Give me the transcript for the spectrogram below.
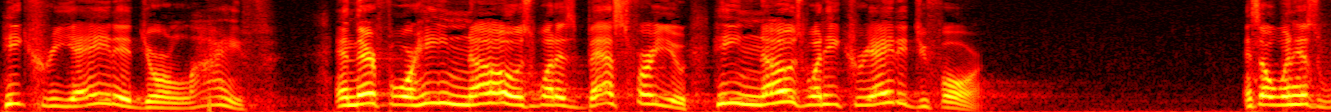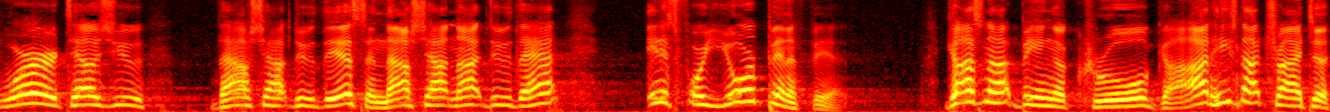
He created your life. And therefore, He knows what is best for you. He knows what He created you for. And so, when His Word tells you thou shalt do this and thou shalt not do that, it is for your benefit. God's not being a cruel God. He's not trying to,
